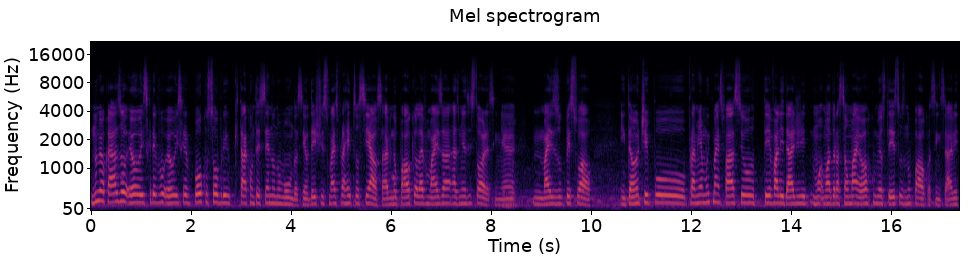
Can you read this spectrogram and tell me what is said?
no meu caso, eu escrevo eu escrevo pouco sobre o que está acontecendo no mundo, assim. Eu deixo isso mais para rede social, sabe? No palco eu levo mais a- as minhas histórias, assim, minha mais o pessoal. Então, tipo, pra mim é muito mais fácil ter validade, uma, uma duração maior com meus textos no palco, assim, sabe?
